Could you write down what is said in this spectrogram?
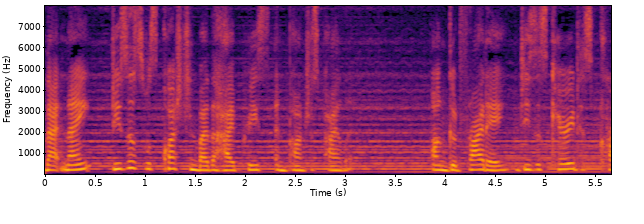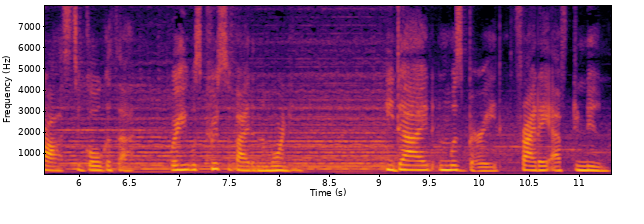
That night, Jesus was questioned by the high priest and Pontius Pilate. On Good Friday, Jesus carried his cross to Golgotha, where he was crucified in the morning. He died and was buried Friday afternoon.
